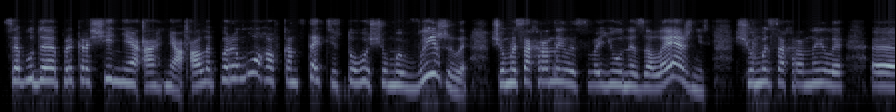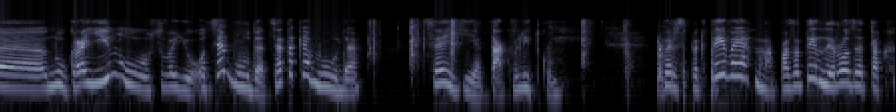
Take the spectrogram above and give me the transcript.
це буде прекращення огня. Але перемога в контексті з того, що ми вижили, що ми сохранили свою незалежність, що ми сохранили е, ну, країну свою. Оце буде, це таке буде. Це є. Так, влітку. Перспективи на позитивний розвиток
